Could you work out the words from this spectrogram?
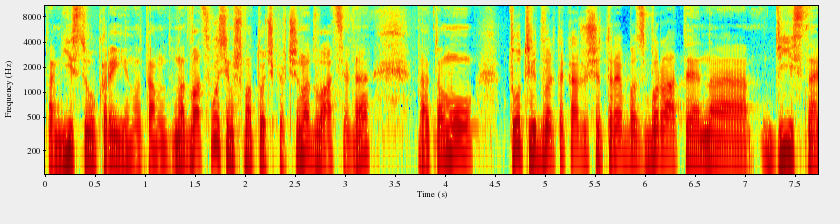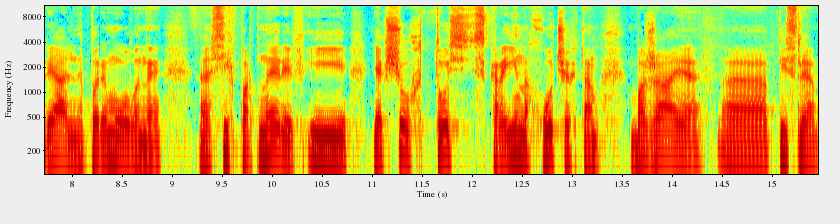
там їсти Україну? Там на 28 шматочків чи на 20? Да? Да, тому тут, відверто кажучи, треба збирати на дійсно реальні перемовини е, всіх партнерів. І якщо хтось з країн охочих там бажає е, після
